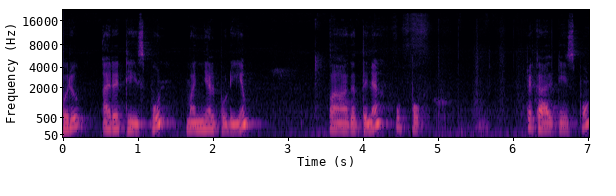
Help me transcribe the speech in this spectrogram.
ഒരു അര ടീസ്പൂൺ മഞ്ഞൾപ്പൊടിയും പാകത്തിന് ഉപ്പും. ഒരു കാൽ ടീസ്പൂൺ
